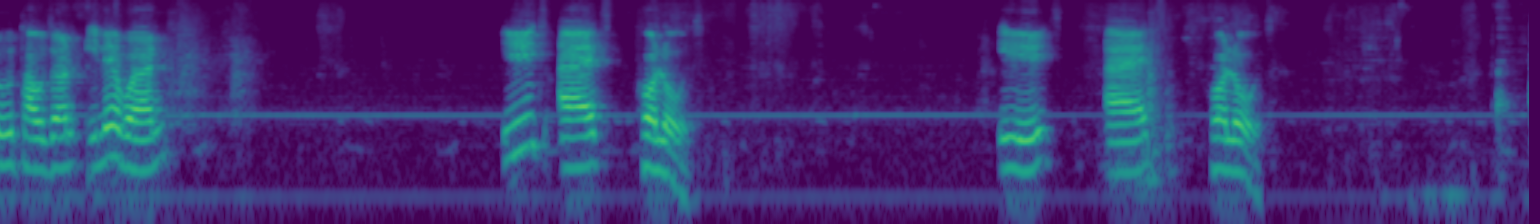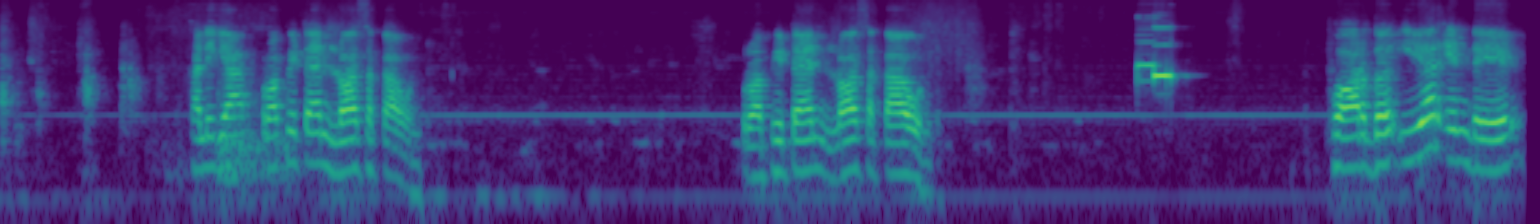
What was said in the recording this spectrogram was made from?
2011 is as follows. Is as follows. खाली घ्या प्रॉफिट अँड लॉस अकाउंट Profit and loss account for the year ended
